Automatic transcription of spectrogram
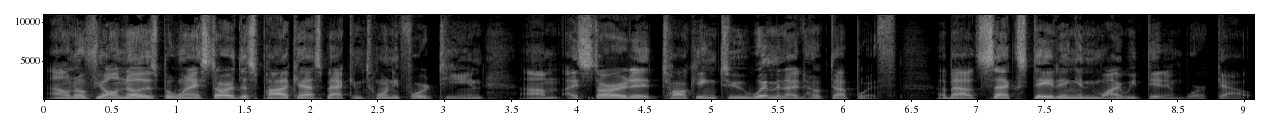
I don't know if y'all know this, but when I started this podcast back in 2014, um, I started it talking to women I'd hooked up with about sex, dating, and why we didn't work out.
